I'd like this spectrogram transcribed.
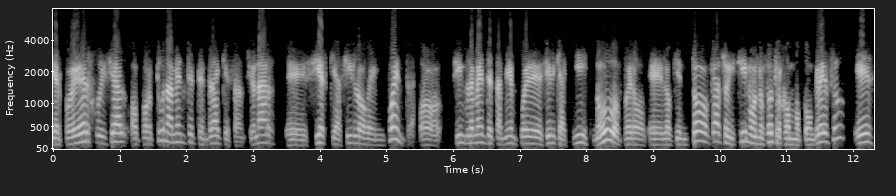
y el Poder Judicial oportunamente tendrá que sancionar eh, si es que así lo encuentra. O simplemente también puede decir que aquí no hubo, pero eh, lo que en todo caso hicimos nosotros como Congreso es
